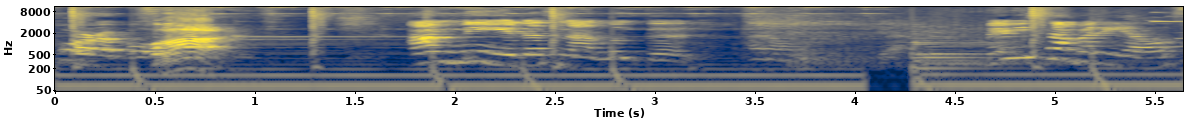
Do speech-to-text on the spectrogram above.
horrible. Five. On me, it does not look good. I don't. Yeah. Maybe somebody else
